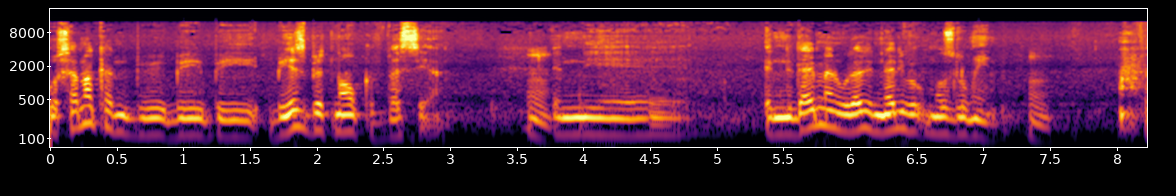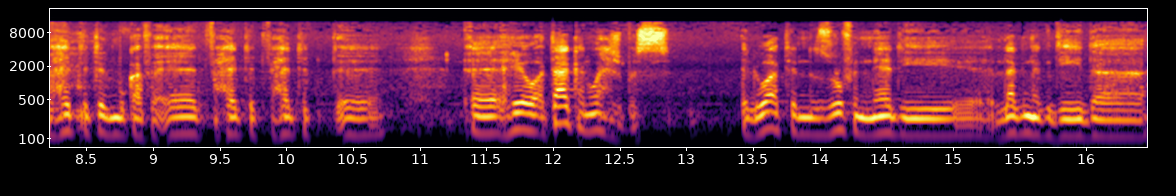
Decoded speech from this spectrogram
أسامة كان بي بي بي بيثبت موقف بس يعني. إن إن دايما ولاد النادي بيبقوا مظلومين. في حتة المكافآت في حتة في حتة آه، آه، هي وقتها كان وحش بس. الوقت إن ظروف النادي لجنة جديدة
